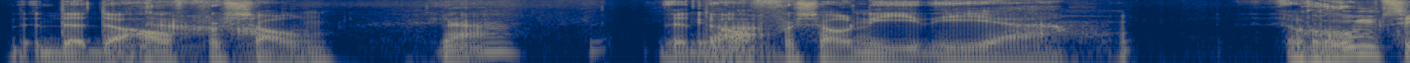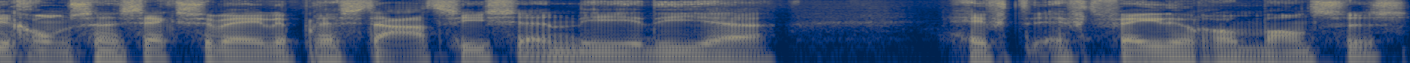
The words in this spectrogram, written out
De, de, hoofdpersoon, Ja, de, de ja. hoofdpersoon die, die eh, roemt zich om zijn seksuele prestaties. En die, die eh, heeft, heeft vele romances.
